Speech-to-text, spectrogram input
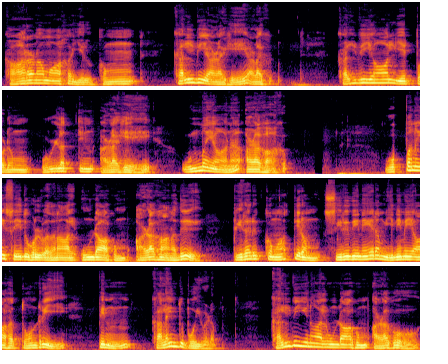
காரணமாக இருக்கும் கல்வி அழகே அழகு. கல்வியால் ஏற்படும் உள்ளத்தின் அழகே உண்மையான அழகாகும். ஒப்பனை செய்து கொள்வதனால் உண்டாகும் அழகானது பிறருக்கு மாத்திரம் சிறிது நேரம் இனிமையாக தோன்றி பின் கலைந்து போய்விடும். கல்வியினால் உண்டாகும் அழகோ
